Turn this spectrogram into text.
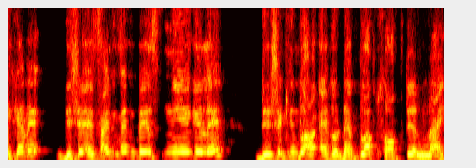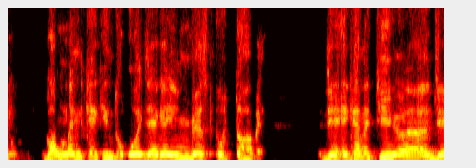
এখানে দেশে অ্যাসাইনমেন্ট বেস নিয়ে গেলে দেশে কিন্তু এত ডেভেলপ সফটওয়্যার নাই। গভর্নমেন্টকে কিন্তু ওই জায়গায় ইনভেস্ট করতে হবে। যে এখানে কি যে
